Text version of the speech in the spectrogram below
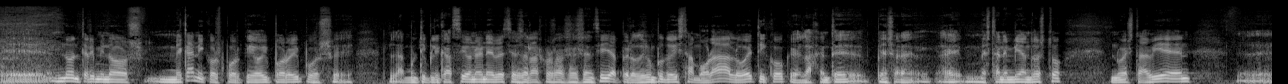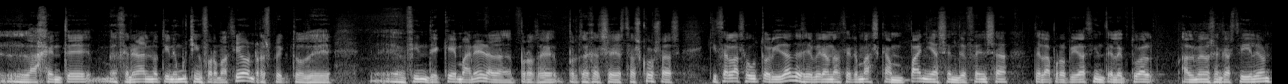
eh, no en términos mecánicos, porque hoy por hoy pues eh, la multiplicación n veces de las cosas es sencilla, pero desde un punto de vista moral o ético, que la gente piensa, eh, me están enviando esto, no está bien. la gente en general no tiene mucha información respecto de, en fin, de qué manera protegerse de estas cosas. Quizá las autoridades deberían hacer más campañas en defensa de la propiedad intelectual, al menos en Castilla y León.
